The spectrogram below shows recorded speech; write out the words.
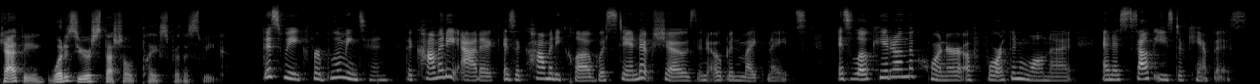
Kathy, what is your special place for this week? This week for Bloomington, the Comedy Attic is a comedy club with stand up shows and open mic nights. It's located on the corner of 4th and Walnut and is southeast of campus.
